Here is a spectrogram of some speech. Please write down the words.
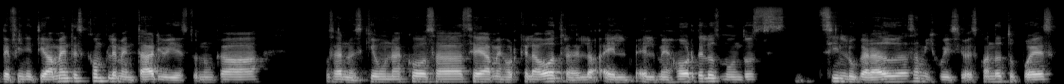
definitivamente es complementario y esto nunca o sea, no es que una cosa sea mejor que la otra, el, el, el mejor de los mundos, sin lugar a dudas, a mi juicio, es cuando tú puedes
